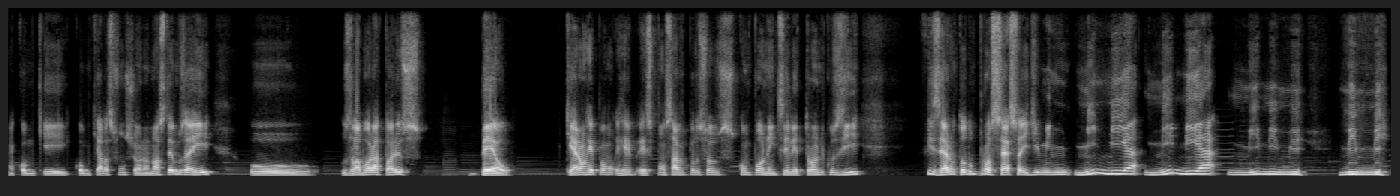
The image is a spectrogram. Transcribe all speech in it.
né, como, que, como que elas funcionam. Nós temos aí o, os laboratórios Bell, que eram responsáveis pelos seus componentes eletrônicos e fizeram todo um processo aí de minia, minia, mimimi, mimi.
